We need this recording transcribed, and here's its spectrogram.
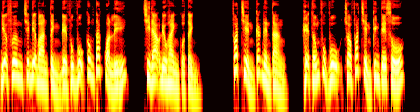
địa phương trên địa bàn tỉnh để phục vụ công tác quản lý, chỉ đạo điều hành của tỉnh phát triển các nền tảng, hệ thống phục vụ cho phát triển kinh tế số,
